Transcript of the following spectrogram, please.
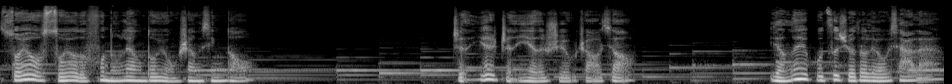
所有所有的负能量都涌上心头，整夜整夜的睡不着觉，眼泪不自觉的流下来。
